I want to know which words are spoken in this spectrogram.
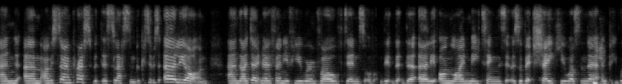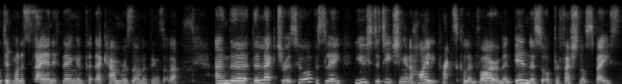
And um, I was so impressed with this lesson because it was early on, and I don't know if any of you were involved in sort of the, the, the early online meetings. It was a bit shaky, wasn't it? And people didn't want to say anything and put their cameras on and things like that and the the lecturers who obviously used to teaching in a highly practical environment in a sort of professional space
